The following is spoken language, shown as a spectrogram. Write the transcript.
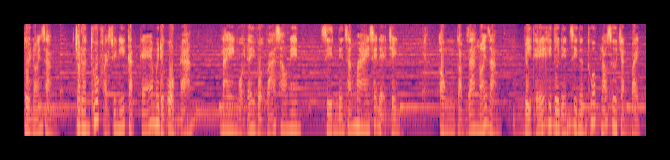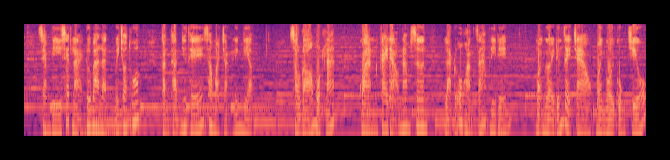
Tôi nói rằng, cho đơn thuốc phải suy nghĩ cặn kẽ mới được ổn đáng. Nay ngồi đây vội vã sao nên, Xin đến sáng mai sẽ đệ trình. Ông Cẩm Giang nói rằng, Vì thế khi tôi đến xin đơn thuốc, lão sư chẳng bệnh Xem đi xét lại đôi ba lần mới cho thuốc, Cẩn thận như thế sao mà chẳng linh nghiệm. Sau đó một lát, Quan cai đạo Nam Sơn là Đỗ Hoàng Giáp đi đến. Mọi người đứng dậy chào, mời ngồi cùng chiếu.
